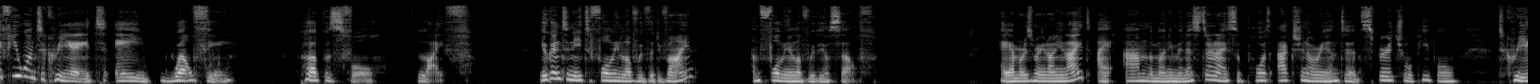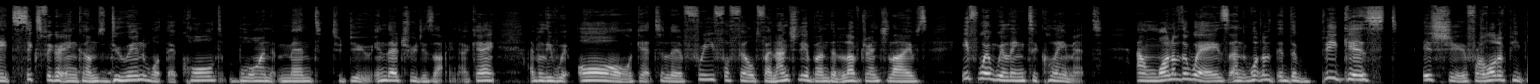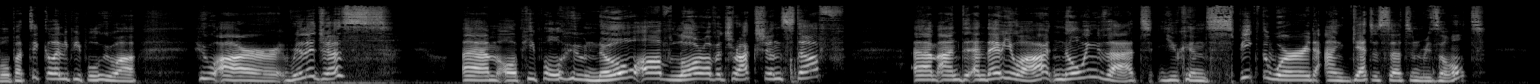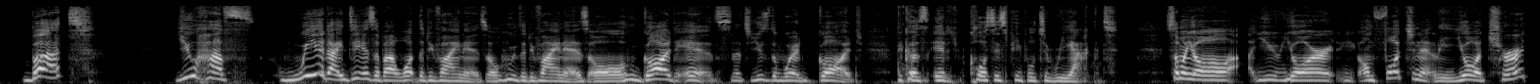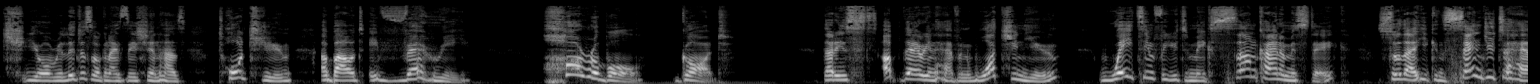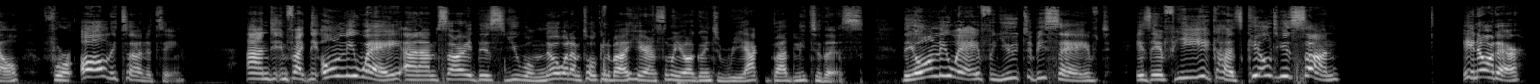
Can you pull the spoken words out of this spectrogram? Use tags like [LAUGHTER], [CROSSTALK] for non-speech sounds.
if you want to create a wealthy, purposeful life, you're going to need to fall in love with the divine and fall in love with yourself. Hey, I'm Rosemary Nonny Knight. I am the money minister and I support action oriented spiritual people to create six figure incomes doing what they're called, born, meant to do in their true design. Okay. I believe we all get to live free, fulfilled, financially abundant, love drenched lives if we're willing to claim it. And one of the ways, and one of the, the biggest issue for a lot of people, particularly people who are who are religious, um, or people who know of law of attraction stuff. Um, and and there you are, knowing that you can speak the word and get a certain result, but you have weird ideas about what the divine is or who the divine is or who God is. Let's use the word God because it causes people to react. Some of y'all, you, your, unfortunately, your church, your religious organization has taught you about a very horrible God that is up there in heaven watching you, waiting for you to make some kind of mistake so that he can send you to hell for all eternity. And in fact, the only way, and I'm sorry, this, you will know what I'm talking about here, and some of you are going to react badly to this. The only way for you to be saved is if he has killed his son in order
